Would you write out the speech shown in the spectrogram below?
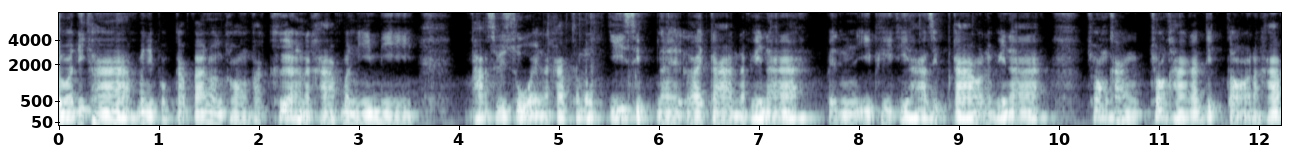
สวัสดีครับ วันนี้พบกับบ้านวังทองพักเครื่องนะครับ วันนี้มีพระสวยๆนะครับทั้งหมด 20 ในรายการนะพี่นะ เป็น EP ที่ 59 นะพี่นะ ช่องกลางช่องทางการติดต่อนะครับ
